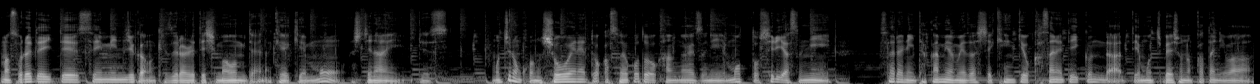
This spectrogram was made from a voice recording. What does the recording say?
まあ、それでいて睡眠時間が削られてしまうみたいな経験もしてないんです。もちろんこの省エネとかそういうことを考えずにもっとシリアスにさらに高みを目指して研究を重ねていくんだっていうモチベーションの方には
